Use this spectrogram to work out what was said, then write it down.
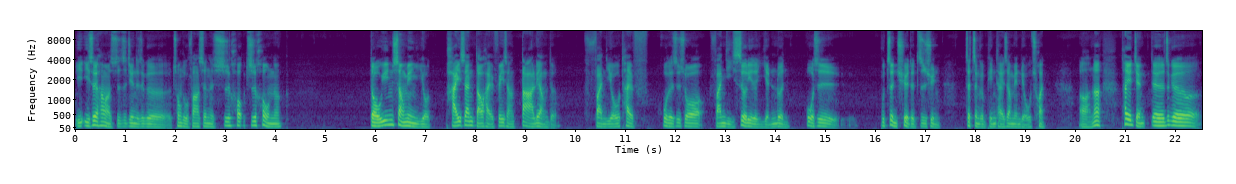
以以色列哈马斯之间的这个冲突发生的之后之后呢，抖音上面有排山倒海非常大量的。反犹太，或者是说反以色列的言论，或者是不正确的资讯，在整个平台上面流窜啊。那他也点，呃，这个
